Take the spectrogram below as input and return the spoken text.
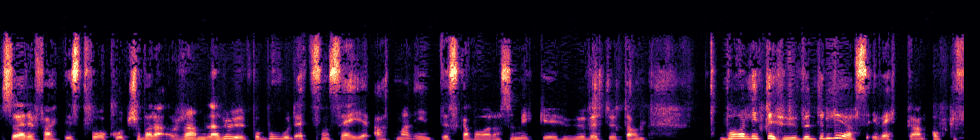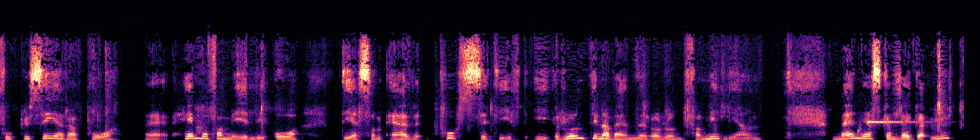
så är det faktiskt två kort som bara ramlar ur på bordet som säger att man inte ska vara så mycket i huvudet utan var lite huvudlös i veckan och fokusera på eh, hem och familj och det som är positivt i, runt dina vänner och runt familjen. Men jag ska lägga ut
